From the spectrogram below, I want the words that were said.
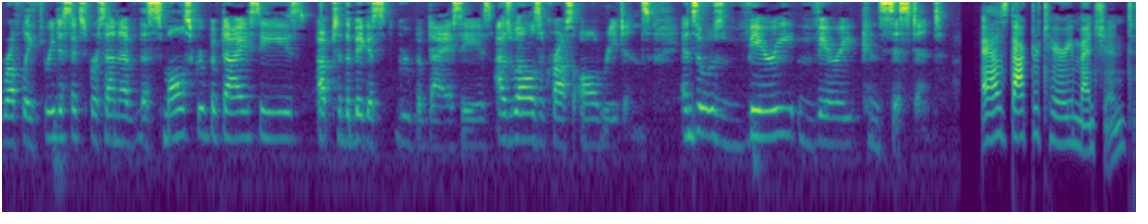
roughly 3 to 6% of the smallest group of dioceses up to the biggest group of dioceses, as well as across all regions. And so it was very, very consistent. As Dr. Terry mentioned,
